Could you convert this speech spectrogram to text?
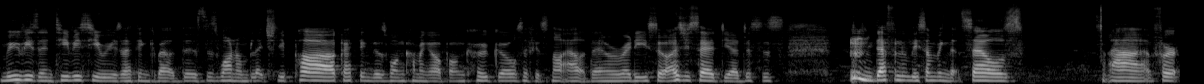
movies and TV series. I think about this. There's one on Bletchley Park. I think there's one coming up on Code Girls if it's not out there already. So as you said, yeah, this is definitely something that sells uh, for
